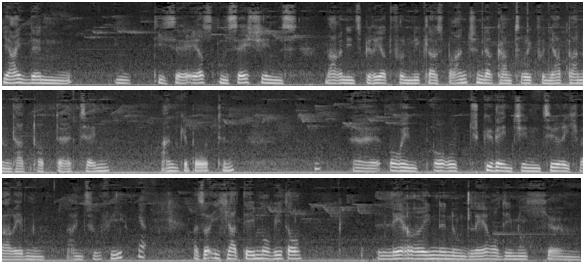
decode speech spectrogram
Ja, in den in diese ersten Sessions waren inspiriert von Niklaus Branschen, der kam zurück von Japan und hat dort äh, Zen angeboten. Äh, Oruç in Zürich war eben ein Sufi. Ja. Also ich hatte immer wieder Lehrerinnen und Lehrer, die mich, ähm,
